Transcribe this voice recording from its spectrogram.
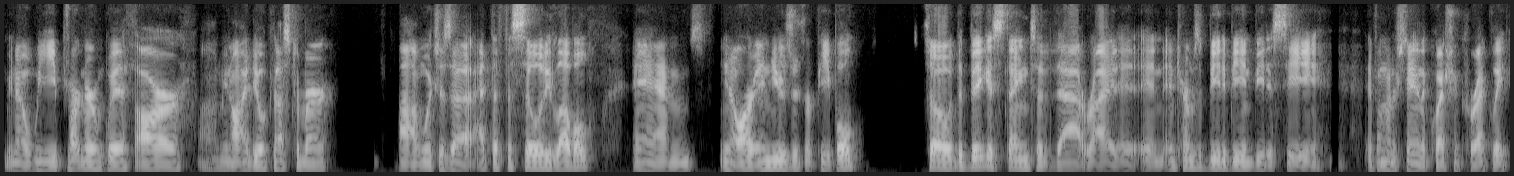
you know, we partner with our um, you know, ideal customer, um, which is uh, at the facility level, and you know, our end users are people. So the biggest thing to that, right, in in terms of B2B and B2C, if I'm understanding the question correctly,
